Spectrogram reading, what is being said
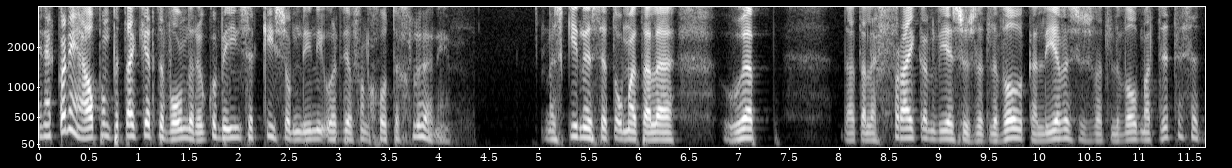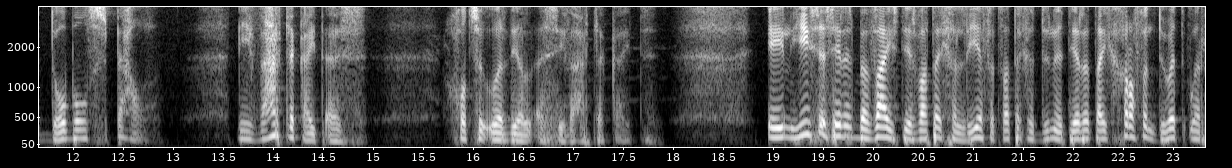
En ek kan nie help om baie keer te wonder hoekom mense kies om nie in die oordeel van God te glo nie. Miskien is dit omdat hulle hoop dat hulle vry kan wees soos wat hulle wil, kan lewe soos wat hulle wil, maar dit is 'n dobbelspel. Die werklikheid is God se oordeel is die werklikheid. En Jesus het dit bewys deur wat hy geleef het, wat hy gedoen het, deurdat hy graf en dood oor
